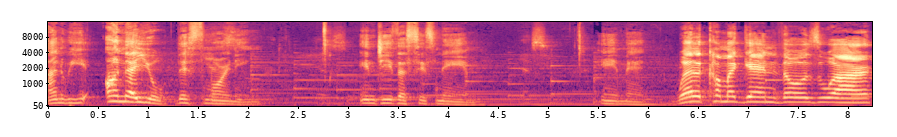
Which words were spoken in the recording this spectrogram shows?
and we honor you this morning. In Jesus' name, Yes, amen. Welcome again, those who are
